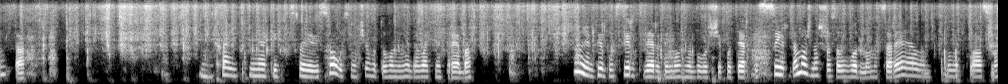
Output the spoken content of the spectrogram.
ось так. Хай ніякий соєвий соус, нічого того мені давати не треба. Ну, якби був сир твердий, можна було ще потерти сир, та можна що завгодно, моцарелла, було б класно.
